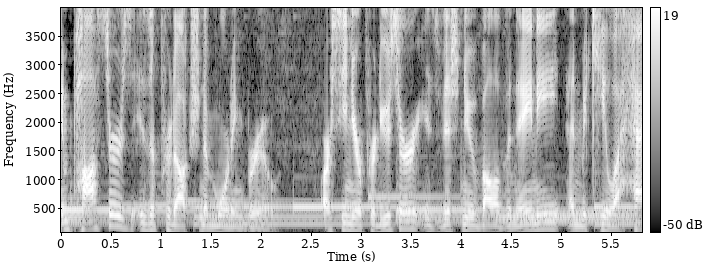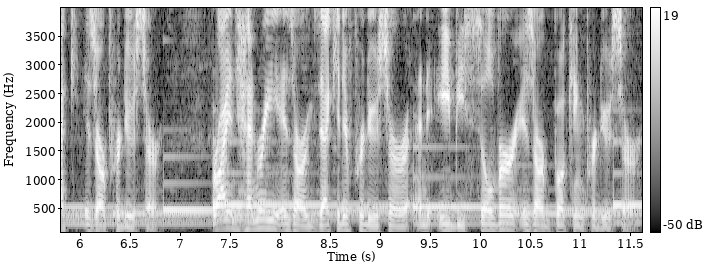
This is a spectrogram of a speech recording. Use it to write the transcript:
Imposters is a production of Morning Brew. Our senior producer is Vishnu Valavaneni and Michaela Heck is our producer. Brian Henry is our executive producer and AB Silver is our booking producer.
